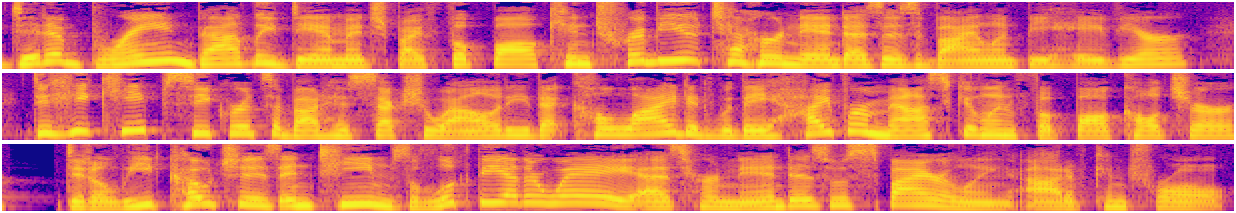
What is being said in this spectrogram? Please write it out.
Did a brain badly damaged by football contribute to Hernandez's violent behavior? Did he keep secrets about his sexuality that collided with a hyper masculine football culture? Did elite coaches and teams look the other way as Hernandez was spiraling out of control?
